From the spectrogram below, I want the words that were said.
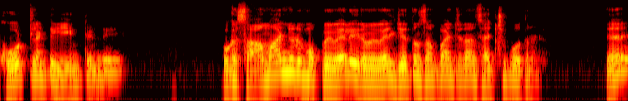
కోట్లు అంటే ఏంటండి? ఒక సామాన్యుడు ముప్పై వేలు ఇరవై వేలు జీతం సంపాదించడానికి చచ్చిపోతున్నాడు. ఏ?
